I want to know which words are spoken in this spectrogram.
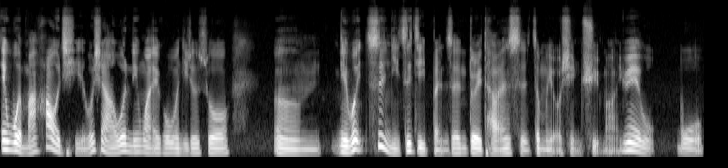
哎，我蛮好奇，我想问另外一个问题，就是说，嗯，你会是你自己本身对台湾史这么有兴趣吗？因为我我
